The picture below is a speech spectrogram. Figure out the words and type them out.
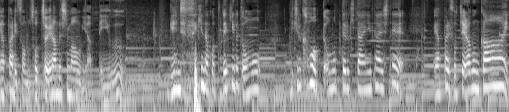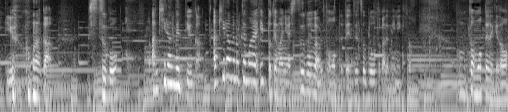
やっぱりそのそっちを選んでしまうんやっていう現実的なことできると思うできるかもって思ってる期待に対してやっぱりそっち選ぶんかいっていうこうなんか失望。諦めっていうか諦めの手前一歩手前には失望があると思ってて絶望とかでもいいねんけど、うん、と思ってんだけど。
